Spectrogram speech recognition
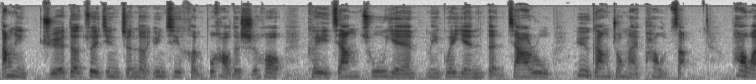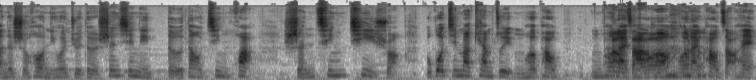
当你觉得最近真的运气很不好的时候，可以将粗盐、玫瑰盐等加入浴缸中来泡澡。泡完的时候，你会觉得身心灵得到净化，神清气爽。不过今麦 cam 注意唔喝泡。唔喝来泡哈，唔喝来泡澡嘿，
